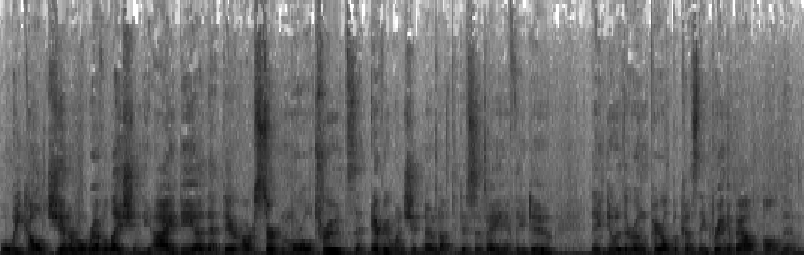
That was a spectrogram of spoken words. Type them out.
what we call general revelation the idea that there are certain moral truths that everyone should know not to disobey, and if they do, they do at their own peril because they bring about on them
